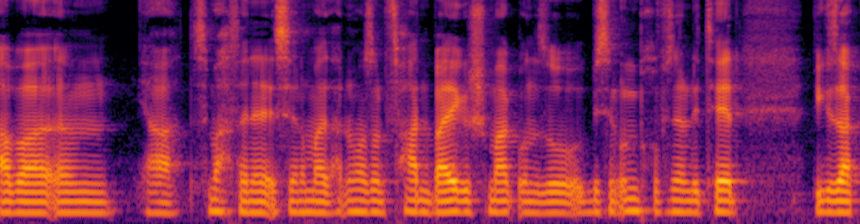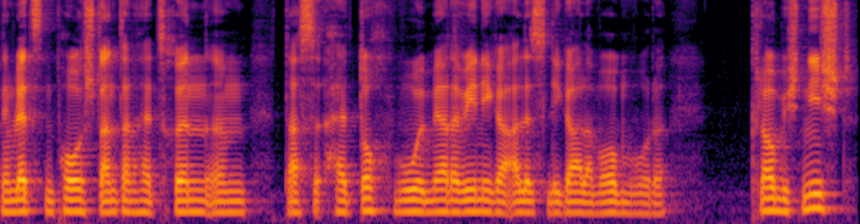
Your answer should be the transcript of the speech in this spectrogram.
Aber ähm, ja, das macht dann, ist ja nochmal, hat nochmal so einen faden Beigeschmack und so ein bisschen Unprofessionalität. Wie gesagt, im letzten Post stand dann halt drin, ähm, dass halt doch wohl mehr oder weniger alles legal erworben wurde. Glaube ich nicht,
